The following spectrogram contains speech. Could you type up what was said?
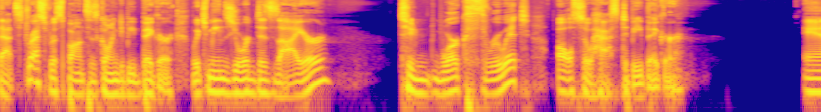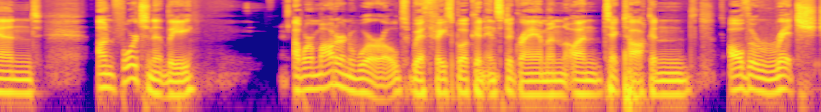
that stress response is going to be bigger, which means your desire to work through it also has to be bigger. And unfortunately, our modern world with Facebook and Instagram and on TikTok and all the rich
